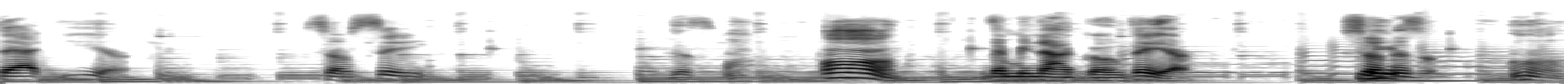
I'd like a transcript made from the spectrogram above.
that year so see this mm, let me not go there so Yeah. there's mm.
